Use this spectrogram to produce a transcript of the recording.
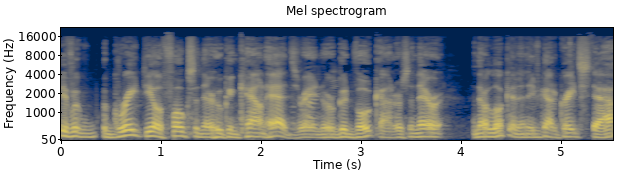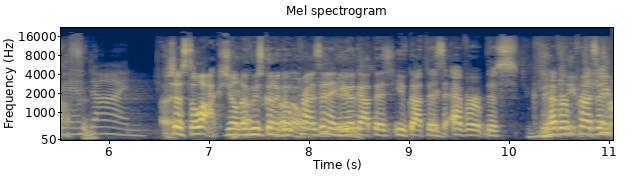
You you have a, a great deal of folks in there who can count heads, right? And who are good vote counters, and they're and they're looking, and you've got a great staff. Van and- Dyne. It's just a lot because you don't know who's going to No, go no, president, it- and you've got this. You've got this ever this ever present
